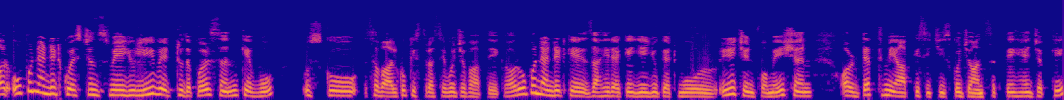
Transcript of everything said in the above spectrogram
اور اوپن اینڈیڈ میں یو دا پرسن کہ وہ اس کو سوال کو کس طرح سے وہ جواب دے گا اور اوپن اینڈیڈ کے ظاہر ہے کہ یہ you get more rich information اور ڈیپتھ میں آپ کسی چیز کو جان سکتے ہیں جبکہ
